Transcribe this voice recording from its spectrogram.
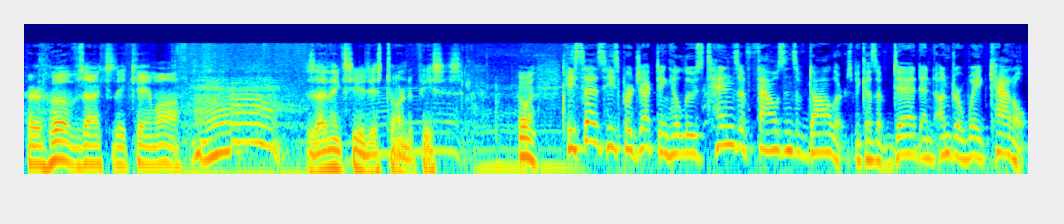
Her hooves actually came off. I think she was just torn to pieces. He says he's projecting he'll lose tens of thousands of dollars because of dead and underweight cattle.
